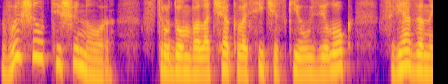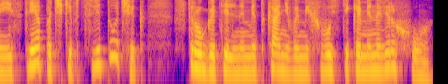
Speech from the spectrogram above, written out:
вышел Тишинор, с трудом волоча классический узелок, связанный из тряпочки в цветочек с трогательными тканевыми хвостиками наверху.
